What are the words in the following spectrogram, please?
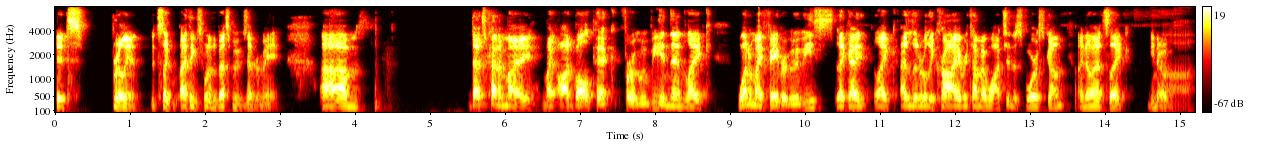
it's brilliant. It's like I think it's one of the best movies ever made. Um, that's kind of my my oddball pick for a movie, and then like one of my favorite movies, like I like I literally cry every time I watch it. Is Forrest Gump. I know that's like you know Aw,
